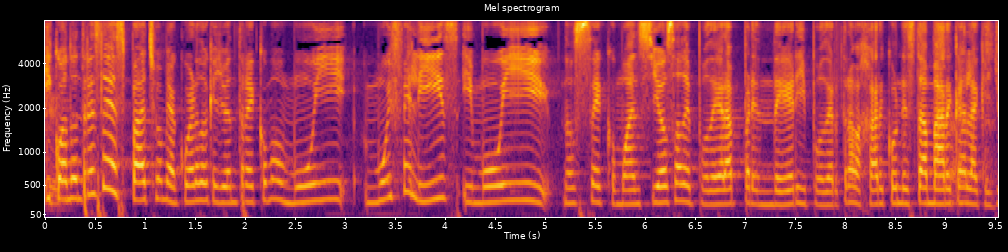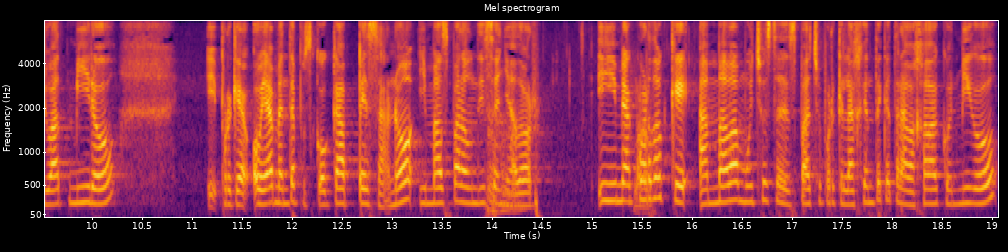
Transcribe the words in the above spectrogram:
Y cuando entré a este despacho, me acuerdo que yo entré como muy, muy feliz y muy, no sé, como ansiosa de poder aprender y poder trabajar con esta marca a la que yo admiro. Y porque obviamente, pues Coca pesa, ¿no? Y más para un diseñador. Y me acuerdo que amaba mucho este despacho porque la gente que trabajaba conmigo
